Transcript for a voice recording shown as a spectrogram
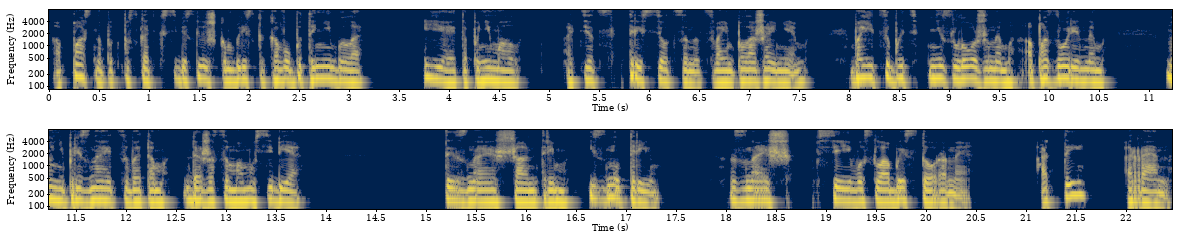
Опасно подпускать к себе слишком близко кого бы то ни было. И я это понимал. Отец трясется над своим положением. Боится быть незложенным, опозоренным, но не признается в этом даже самому себе. Ты знаешь Шантрим изнутри. Знаешь все его слабые стороны. А ты, Рен,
